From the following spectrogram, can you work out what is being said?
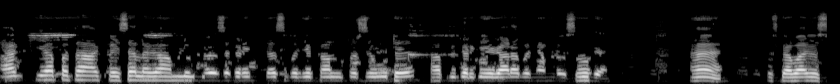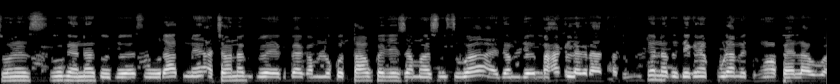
आग क्या पता आग कैसा लगा हम लोग जो है सकडे दस बजे काम पर से उठे। खा पी करके ग्यारह बजे हम लोग सो गए। हैं, उसके बाद जो सोने, सो गए ना तो जो है सो रात में अचानक जो है एक बैग हम लोग को ताव का जैसा महसूस हुआ, एकदम जो है महक लग रहा था। तो उठे ना तो देख रहे हैं पूरा में धुआँ फैला हुआ।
